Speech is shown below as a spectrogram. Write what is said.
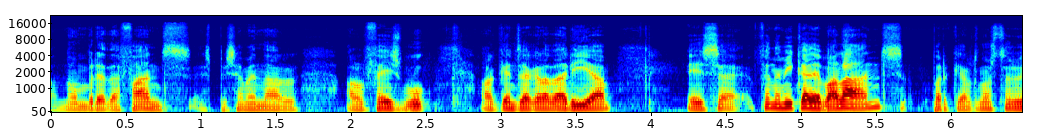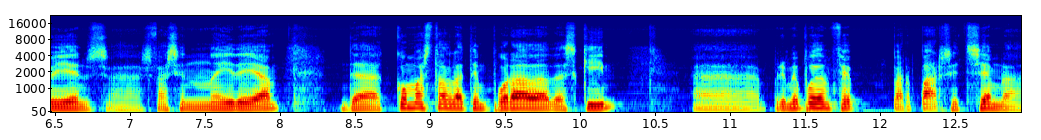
el nombre de fans, especialment al, al Facebook, el que ens agradaria és eh, fer una mica de balanç perquè els nostres oients eh, es facin una idea de com ha estat la temporada d'esquí. Eh, primer podem fer per parts, si et sembla,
